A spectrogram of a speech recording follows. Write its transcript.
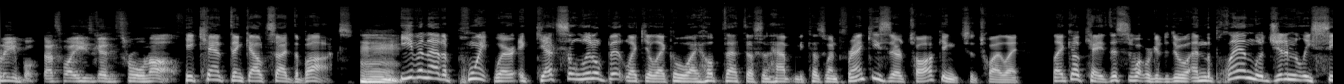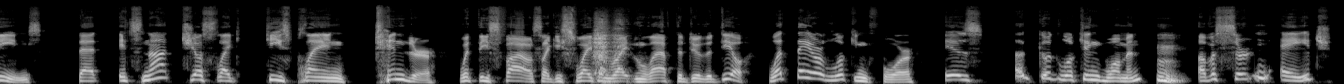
playbook. That's why he's getting thrown off. he can't think outside the box. even at a point where it gets a little bit like you're like, oh, I hope that doesn't happen because when Frankie's there talking to Twilight, like, okay, this is what we're going to do, and the plan legitimately seems that it's not just like he's playing Tinder with these files, like he's swiping right and left to do the deal. What they are looking for is a good-looking woman Hmm. of a certain age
